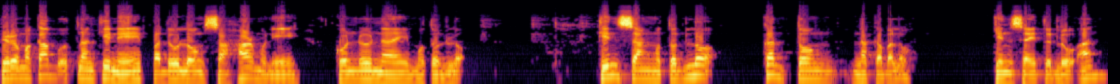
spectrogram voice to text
Pero makabot lang kini padulong sa harmony kuno nay mutudlo. Kinsang mutudlo kadtong nakabalo. Kinsay tudloan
